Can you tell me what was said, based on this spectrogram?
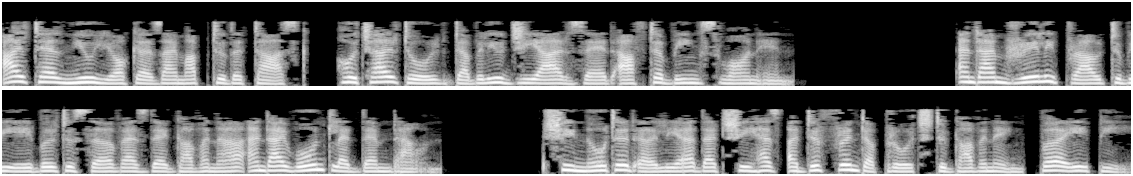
I'll tell New Yorkers I'm up to the task, Hochul told WGRZ after being sworn in. And I'm really proud to be able to serve as their governor and I won't let them down. She noted earlier that she has a different approach to governing, per AP.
